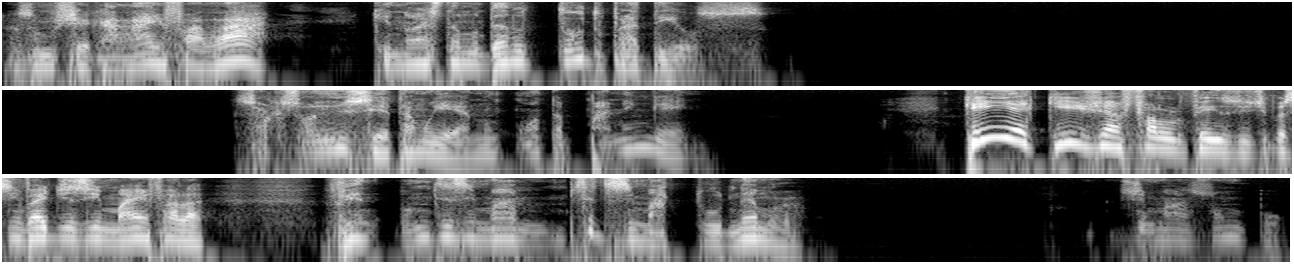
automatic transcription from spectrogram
Nós vamos chegar lá e falar que nós estamos dando tudo para Deus. Só que só eu e você, tá, mulher? Não conta para ninguém. Quem aqui já falou, fez isso? Tipo assim, vai dizimar e fala, vamos dizimar, não precisa dizimar tudo, né, amor? Dizimar só um pouco.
